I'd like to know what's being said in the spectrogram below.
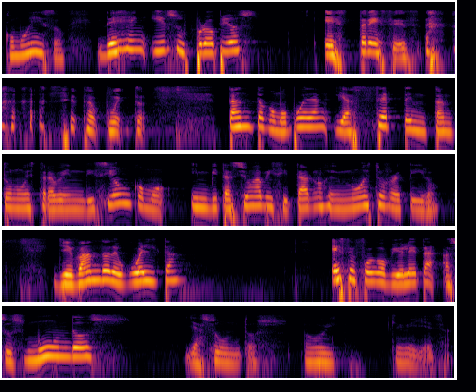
como eso. Dejen ir sus propios estreses, se está puesto, tanto como puedan y acepten tanto nuestra bendición como invitación a visitarnos en nuestro retiro, llevando de vuelta ese fuego violeta a sus mundos y asuntos. ¡Uy, qué belleza!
